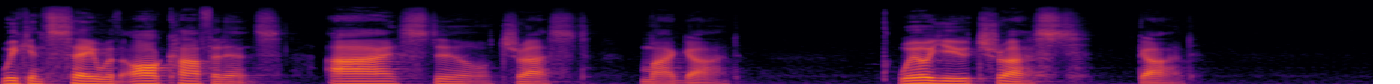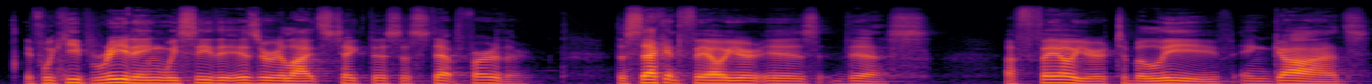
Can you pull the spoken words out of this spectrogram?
we can say with all confidence, I still trust my God. Will you trust God? If we keep reading, we see the Israelites take this a step further. The second failure is this a failure to believe in God's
